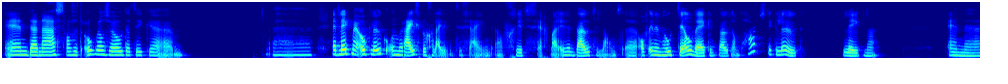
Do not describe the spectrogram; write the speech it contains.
en daarnaast was het ook wel zo dat ik uh, het leek mij ook leuk om reisbegeleiding te zijn, of gids zeg maar, in het buitenland. Uh, of in een hotel werken in het buitenland. Hartstikke leuk, leek me. En uh,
